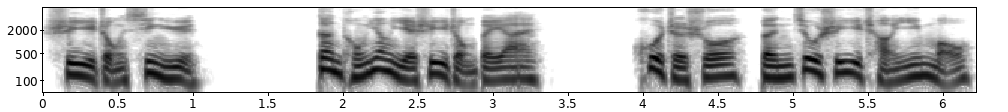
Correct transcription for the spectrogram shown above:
是一种幸运。但同样也是一种悲哀，或者说本就是一场阴谋。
